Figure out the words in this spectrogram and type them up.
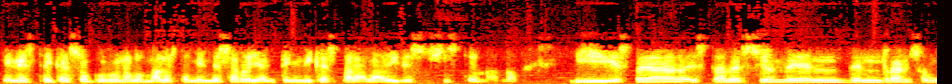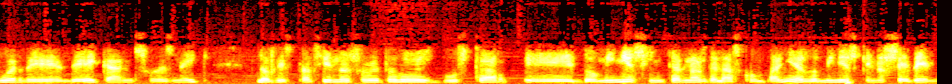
En este caso, pues bueno, los malos también desarrollan técnicas para evadir esos sistemas, ¿no? Y esta, esta versión del, del ransomware de, de ECANS o Snake lo que está haciendo sobre todo es buscar eh, dominios internos de las compañías, dominios que no se ven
